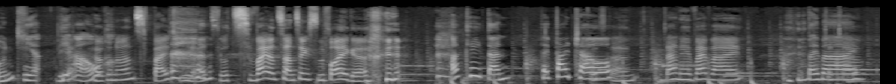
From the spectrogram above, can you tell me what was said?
Und ja, wir hören uns bald wieder zur 22. Folge. okay, dann. Bye bye, ciao. Bis dann. Dane, bye bye. Bye bye. ciao, ciao.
